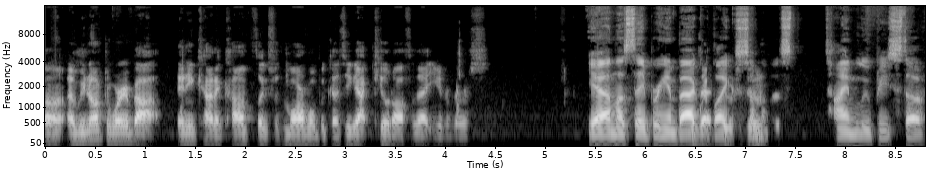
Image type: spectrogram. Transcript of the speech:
Uh, and we don't have to worry about any kind of conflicts with Marvel because he got killed off of that universe. Yeah, unless they bring him back with like some soon? of this time loopy stuff.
